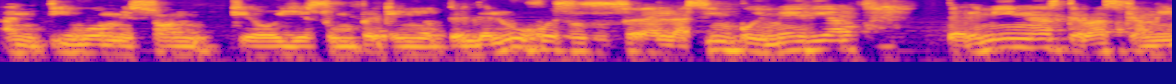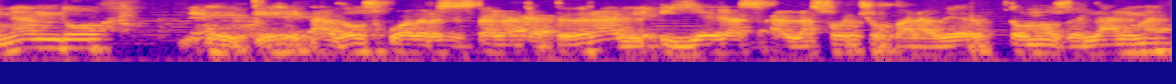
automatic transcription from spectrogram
antiguo mesón que hoy es un pequeño hotel de lujo. Eso sucede a las cinco y media, terminas, te vas caminando, eh, que a dos cuadras está la catedral y llegas a las ocho para ver Tonos del Alma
